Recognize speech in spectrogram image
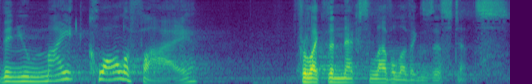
then you might qualify for like the next level of existence.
